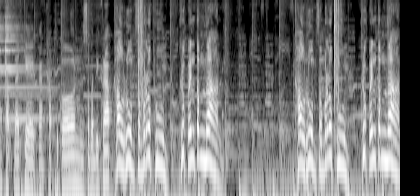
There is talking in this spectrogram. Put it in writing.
นะครับแล้วเจอกันครับทุกคนสวัสดีครับ เข้าร่วมสมรภูมิเพื่อเป็นตำนาน เข้าร่วมสมรภูมิเพื่อเป็นตำนาน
